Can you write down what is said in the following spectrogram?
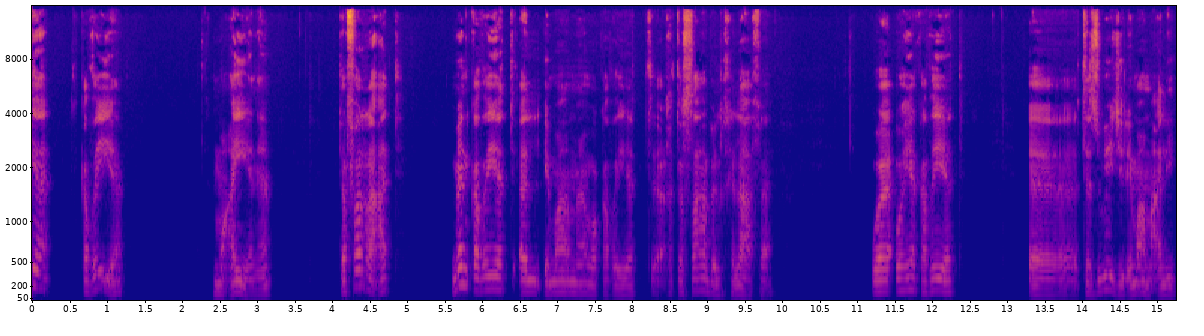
هناك قضية معينة تفرعت من قضية الإمامة وقضية اغتصاب الخلافة وهي قضية آه، تزويج الإمام علي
